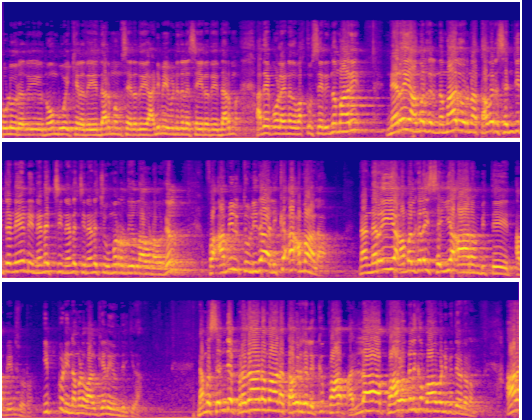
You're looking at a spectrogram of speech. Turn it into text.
தொழுறது நோன்பு வைக்கிறது தர்மம் செய்யறது அடிமை விடுதலை செய்யறது தர்மம் அதே போல என்னது வக்கு செய்யறது இந்த மாதிரி நிறைய அமல்கள் இந்த மாதிரி ஒரு நான் தவறு செஞ்சிட்டனே நினைச்சு நினைச்சு நினைச்சு உமர் அவர்கள் அமில் துளிதா அளிக்க அமாலா. நான் நிறைய அமல்களை செய்ய ஆரம்பித்தேன் அப்படின்னு சொல்றோம். இப்படி நம்ம வாழ்க்கையில இருந்திருக்குதா? நம்ம செஞ்ச பிரதானமான தவறுகளுக்கு பா எல்லா பாவங்களுக்கும் பாவம் மன்னிப்பு தேடணும். ஆனா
